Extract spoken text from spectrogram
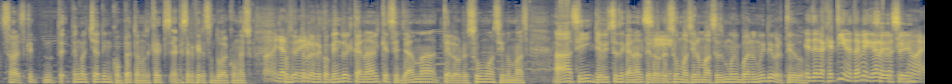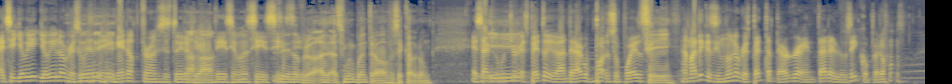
Sabes que te- tengo el chat incompleto, no sé a qué se refiere Sandoval con eso. Ah, Por cierto, les recomiendo el canal que se llama Te lo resumo así nomás. Ah, sí, yo he visto ese canal, Te lo Sí. resumo así nomás. Es muy bueno, es muy divertido. Es del argentino también, que habla Sí, sí. ¿no? Sí, yo vi, yo vi los resúmenes de Game of Thrones, estuvieron divertidísimos. Sí, sí, Sí, no, pero ha- hace muy buen trabajo ese cabrón. Exacto, Y- mucho respeto y Iván Drago, por supuesto. Sí. Además de que si no lo respeta, te va a reventar el hocico, pero.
